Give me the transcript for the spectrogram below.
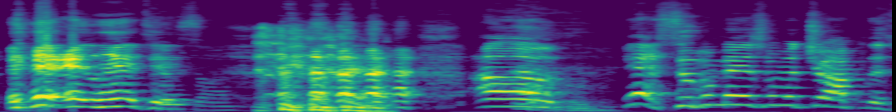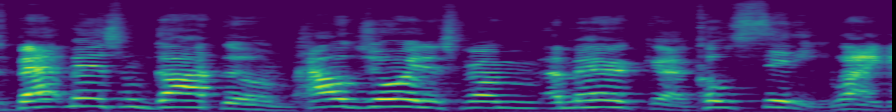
Atlantis. um, yeah, Superman's from Metropolis. Batman's from Gotham. Hal Jordan's from America, Coast City. Like,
